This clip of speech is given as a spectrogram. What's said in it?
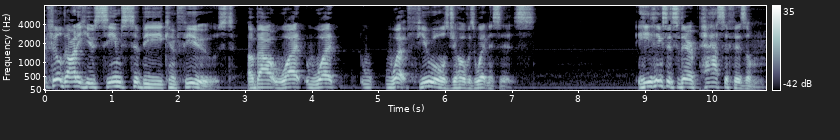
Phil Donahue seems to be confused about what what what fuels Jehovah's Witnesses. He thinks it's their pacifism.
